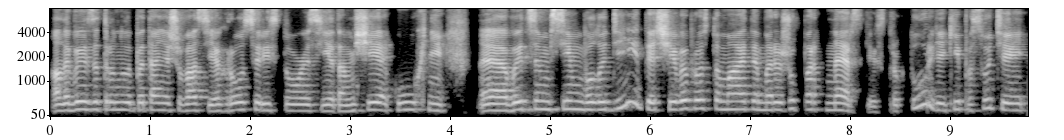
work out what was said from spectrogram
Але ви затронули питання, що у вас є grocery stores, є там ще кухні. Е, ви цим всім володієте? Чи ви просто маєте мережу партнерських структур, які по суті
